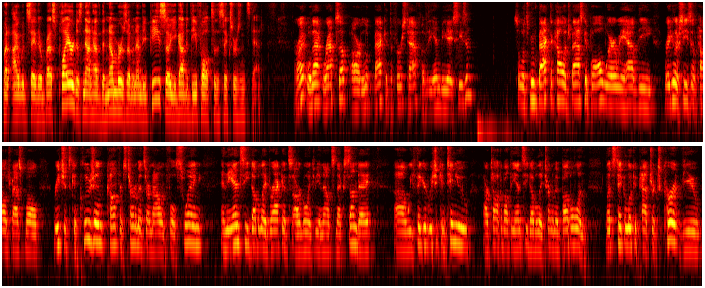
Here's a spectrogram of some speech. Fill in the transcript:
but I would say their best player does not have the numbers of an MVP, so you got to default to the Sixers instead. All right, well, that wraps up our look back at the first half of the NBA season. So let's move back to college basketball, where we have the regular season of college basketball reach its conclusion. Conference tournaments are now in full swing, and the NCAA brackets are going to be announced next Sunday. Uh, we figured we should continue our talk about the NCAA tournament bubble, and let's take a look at Patrick's current view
